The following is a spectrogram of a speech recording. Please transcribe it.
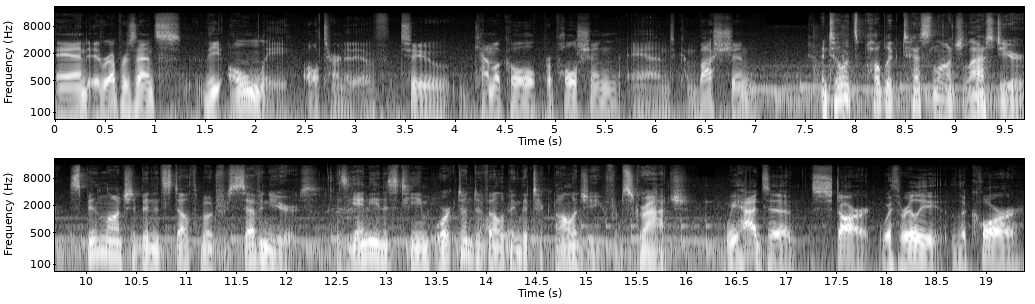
and it represents the only alternative to chemical propulsion and combustion. Until its public test launch last year, Spin Launch had been in stealth mode for seven years, as Yaney and his team worked on developing the technology from scratch. We had to start with really the core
